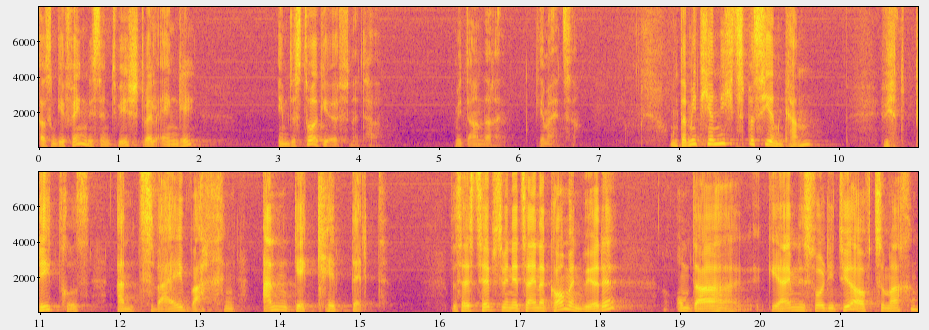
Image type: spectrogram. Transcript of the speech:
aus dem Gefängnis entwischt, weil Engel ihm das Tor geöffnet haben, mit anderen gemeinsam. Und damit hier nichts passieren kann, wird Petrus an zwei Wachen angekettet. Das heißt, selbst wenn jetzt einer kommen würde, um da geheimnisvoll die Tür aufzumachen,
